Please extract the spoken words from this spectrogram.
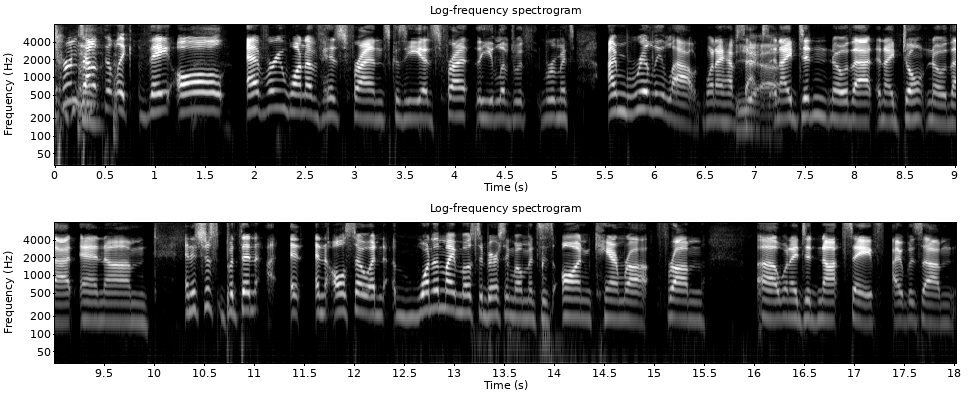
turns out that like they all every one of his friends because he has friend he lived with roommates i'm really loud when i have sex Yeah. and i didn't know that and i don't know that and um and it's just but then uh, and also and one of my most embarrassing moments is on camera from uh when i did not safe i was um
